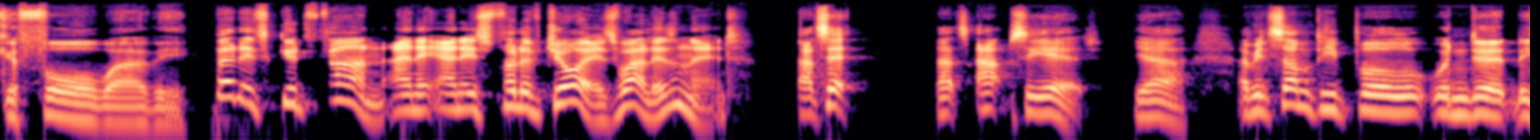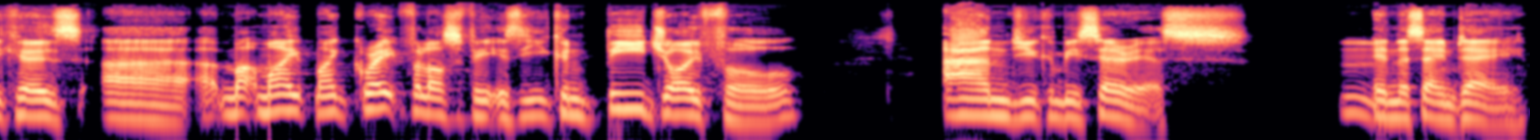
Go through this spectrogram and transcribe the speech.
guffaw worthy. But it's good fun and it, and it's full of joy as well, isn't it? That's it. That's absolutely it. Yeah. I mean, some people wouldn't do it because uh, my, my, great philosophy is that you can be joyful and you can be serious mm. in the same day.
